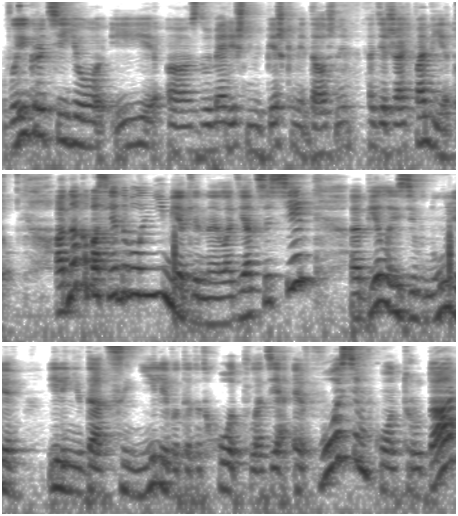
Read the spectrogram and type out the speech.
выиграть ее и э, с двумя лишними пешками должны одержать победу. Однако последовала немедленная ладья c7, э, белые зевнули или недооценили вот этот ход ладья f8, контрудар,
